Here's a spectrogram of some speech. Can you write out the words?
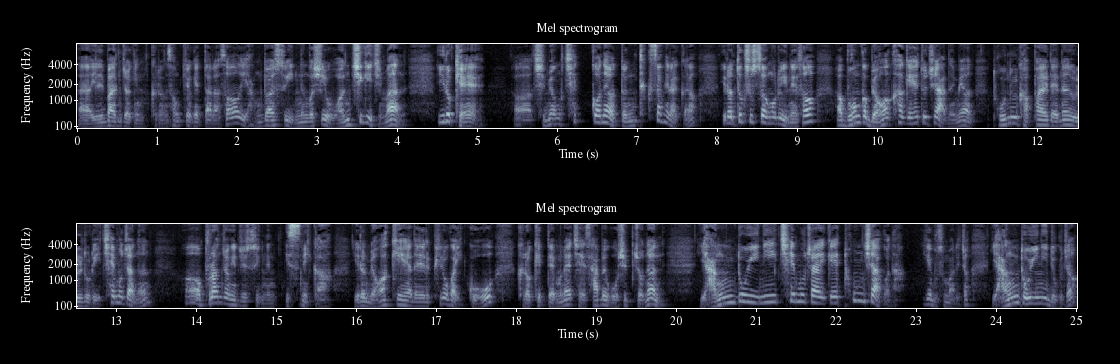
어, 일반적인 그런 성격에 따라서 양도할 수 있는 것이 원칙이지만 이렇게 어, 지명 채권의 어떤 특성이랄까요? 이런 특수성으로 인해서 아, 무언가 명확하게 해두지 않으면 돈을 갚아야 되는 을돌이 채무자는 어, 불안정해질 수 있는, 있으니까 이를 명확히 해야 될 필요가 있고 그렇기 때문에 제 450조는 양도인이 채무자에게 통지하거나 이게 무슨 말이죠? 양도인이 누구죠?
